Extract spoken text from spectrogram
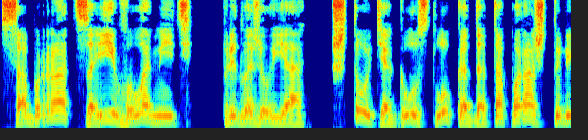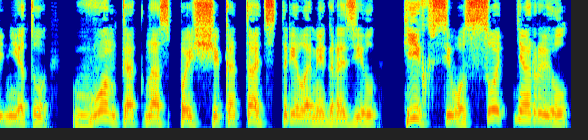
Собраться и вломить», – предложил я. «Что у тебя, глуст лука да топора, что ли, нету? Вон как нас пощекотать стрелами грозил. Их всего сотня рыл».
